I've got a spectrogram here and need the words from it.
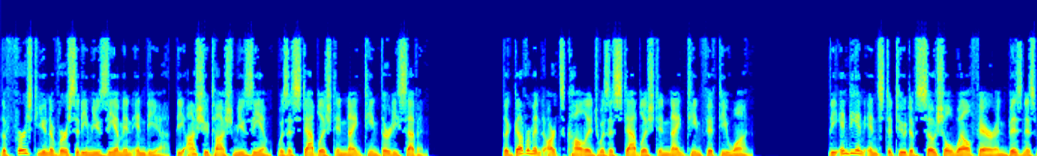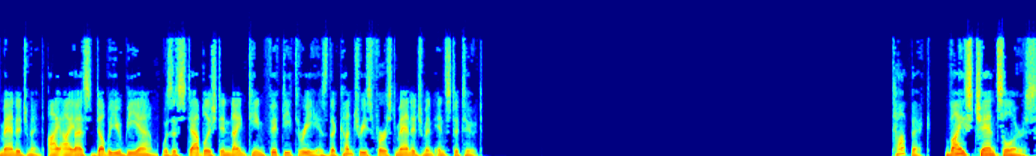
The first university museum in India, the Ashutosh Museum, was established in 1937. The Government Arts College was established in 1951. The Indian Institute of Social Welfare and Business Management was established in 1953 as the country's first management institute. Vice-chancellors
